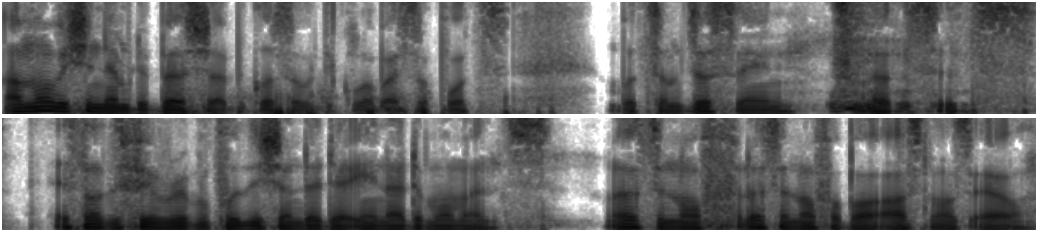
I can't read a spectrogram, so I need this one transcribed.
I'm not wishing them the best, right? Because of the club I support. But I'm just saying that it's it's not the favorable position that they're in at the moment. That's enough. That's enough about Arsenal's L.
